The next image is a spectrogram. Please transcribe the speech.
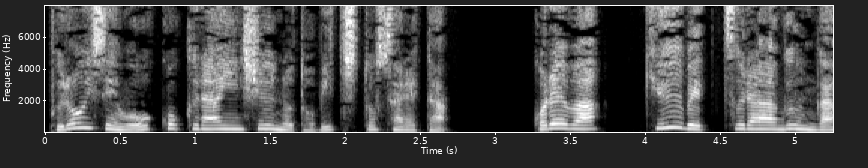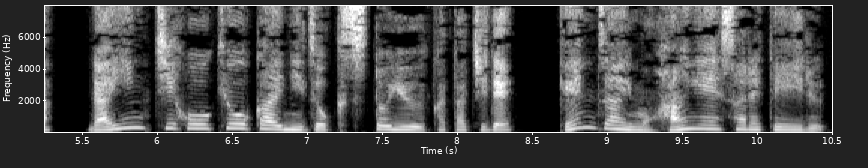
プロイセン王国ライン州の飛び地とされた。これは旧ベッツラー軍がライン地方協会に属すという形で、現在も反映されている。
